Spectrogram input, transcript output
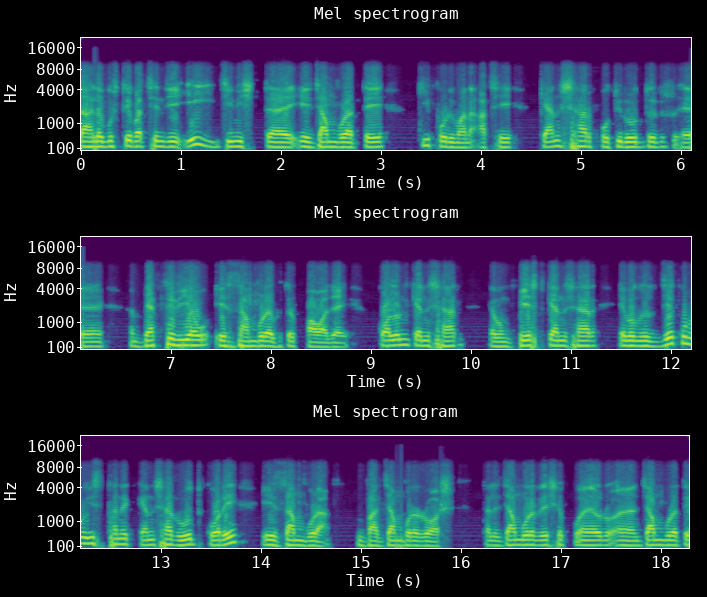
তাহলে বুঝতে পারছেন যে এই জিনিসটা এই জাম্বুরাতে কি পরিমাণ আছে? ক্যান্সার প্রতিরোধের ব্যাকটেরিয়াও এই জাম্বুরার ভিতর পাওয়া যায়। কলন ক্যান্সার এবং ব্রেস্ট ক্যান্সার এবং যে কোনো স্থানে ক্যান্সার রোধ করে এই জাম্বুরা বা জাম্বুরার রস। তাহলে জাম্বুরার আহ, জাম্বুরাতে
